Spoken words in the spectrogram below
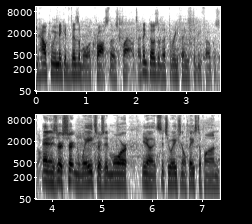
And how can we make it visible across those clouds? I think those are the three things to be focused on. And is there certain weights or is it more, you know, it's situational based upon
